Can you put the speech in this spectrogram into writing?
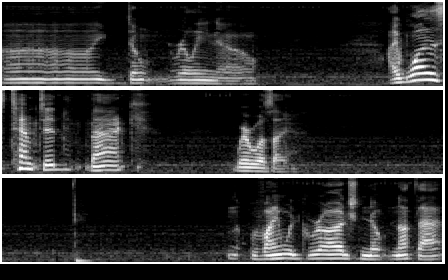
Uh, I don't really know. I was tempted back. Where was I? Vinewood Garage. No, not that.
